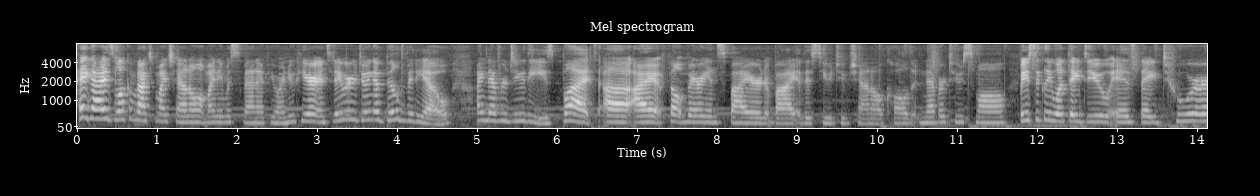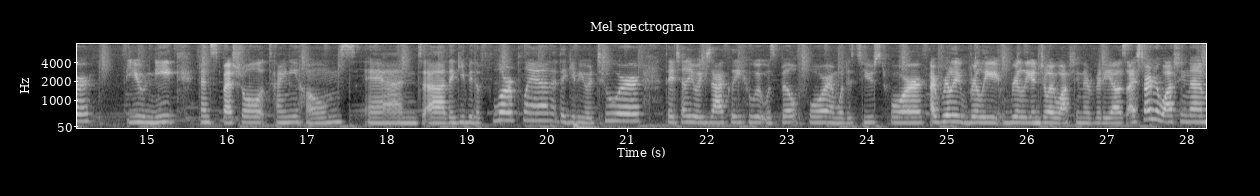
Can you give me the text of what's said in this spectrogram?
Hey guys, welcome back to my channel. My name is Savannah if you are new here, and today we're doing a build video. I never do these, but uh, I felt very inspired by this YouTube channel called Never Too Small. Basically what they do is they tour unique and special tiny homes and uh, they give you the floor plan, they give you a tour, they tell you exactly who it was built for and what it's used for. I really, really, really enjoy watching their videos. I started watching them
